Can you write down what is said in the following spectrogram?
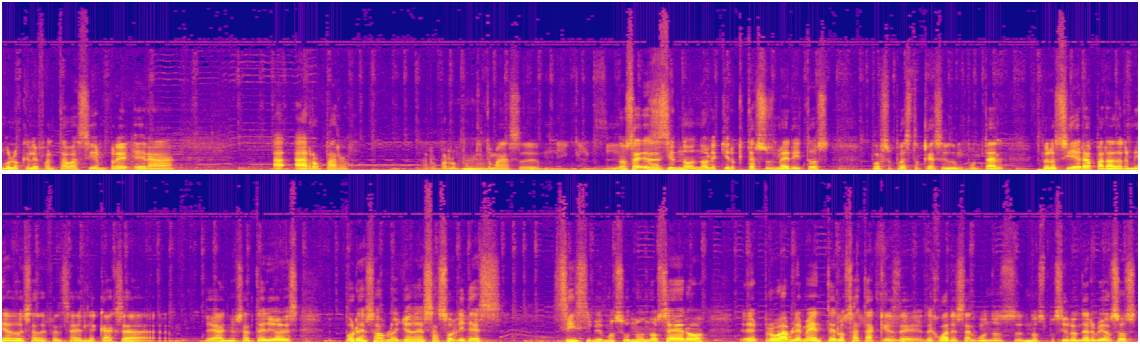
o lo que le faltaba siempre era a- arroparlo. Arroparlo un poquito más. eh, no sé, es decir, no, no le quiero quitar sus méritos. Por supuesto que ha sido un puntal, pero sí era para dar miedo a esa defensa del Necaxa de años anteriores. Por eso hablo yo de esa solidez. Sí, sí vimos un 1-0. Eh, probablemente los ataques de, Juárez algunos nos pusieron nerviosos,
